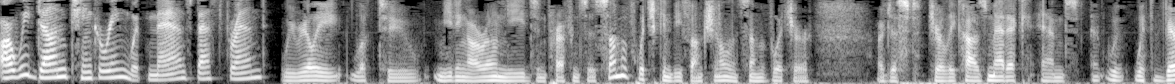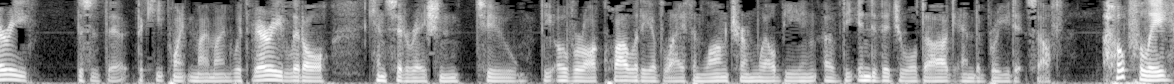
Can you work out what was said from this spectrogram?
Are we done tinkering with man's best friend? We really look to meeting our own needs and preferences, some of which can be functional and some of which are are just purely cosmetic and, with, with very this is the the key point in my mind with very little consideration to the overall quality of life and long-term well-being of the individual dog and the breed itself. Hopefully,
